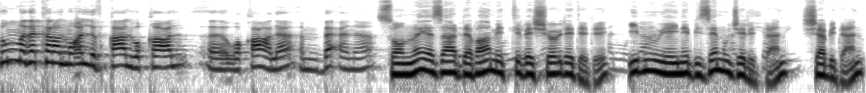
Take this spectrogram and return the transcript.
ثم ذكر المؤلف قال وقال آه، وقال أنبأنا Sonra yazar devam etti ve şöyle dedi, İbn Uyeyne bize Mucerid'den, Şabi'den,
